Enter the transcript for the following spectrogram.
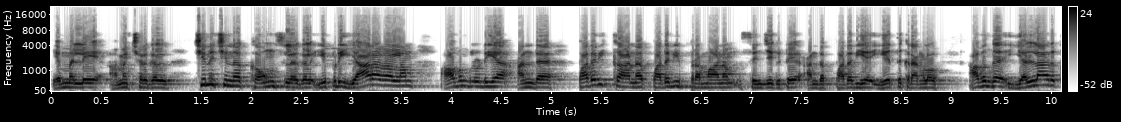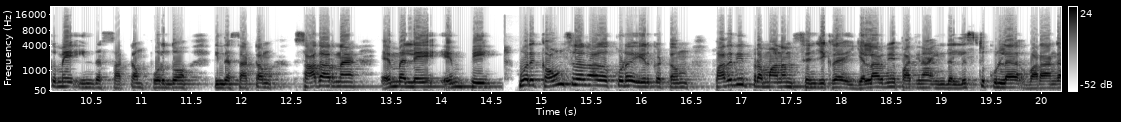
எம்எல்ஏ அமைச்சர்கள் சின்ன சின்ன கவுன்சிலர்கள் இப்படி யாரெல்லாம் அவங்களுடைய அந்த பதவிக்கான பதவி பிரமாணம் செஞ்சுக்கிட்டு அந்த பதவியை ஏத்துக்கிறாங்களோ அவங்க எல்லாருக்குமே இந்த சட்டம் பொருந்தும். இந்த சட்டம் சாதாரண எம்எல்ஏ எம்பி ஒரு கவுன்சிலராக கூட இருக்கட்டும் பதவி பிரமாணம் செஞ்சுக்கிற எல்லாருமே பார்த்தீங்கன்னா இந்த லிஸ்ட்டுக்குள்ள வராங்க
